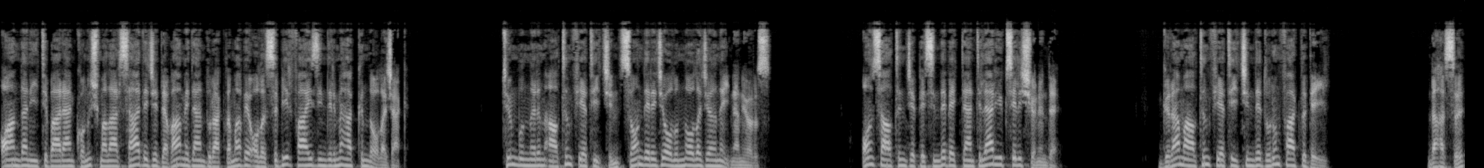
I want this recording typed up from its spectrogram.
O andan itibaren konuşmalar sadece devam eden duraklama ve olası bir faiz indirimi hakkında olacak. Tüm bunların altın fiyatı için son derece olumlu olacağına inanıyoruz. Ons altın cephesinde beklentiler yükseliş yönünde. Gram altın fiyatı içinde durum farklı değil. Dahası,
